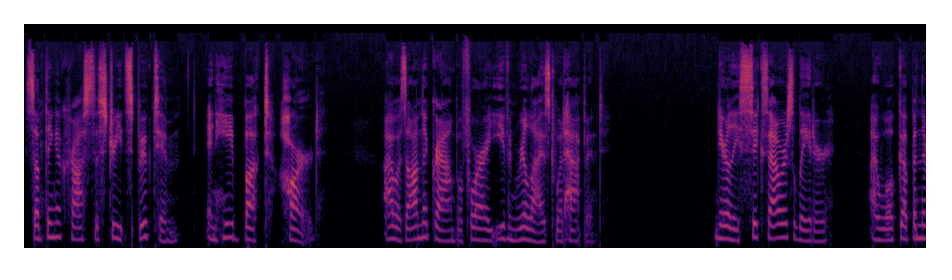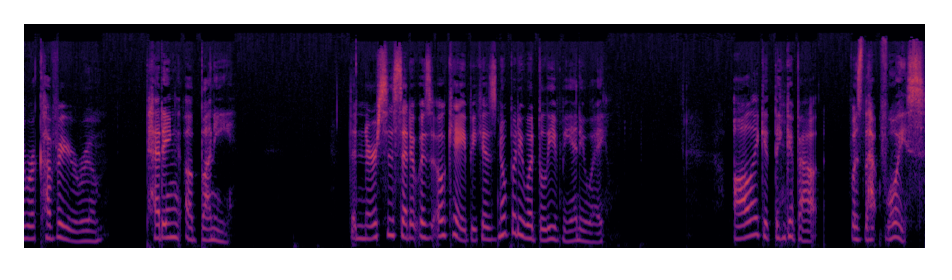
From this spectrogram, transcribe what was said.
something across the street spooked him, and he bucked hard. I was on the ground before I even realized what happened. Nearly six hours later, I woke up in the recovery room, petting a bunny. The nurses said it was okay because nobody would believe me anyway. All I could think about was that voice.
